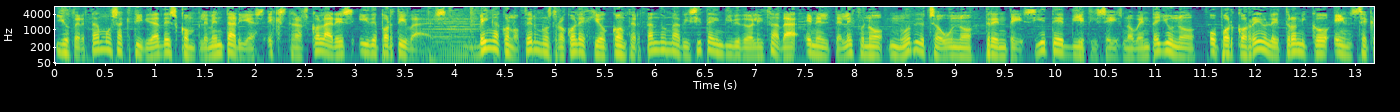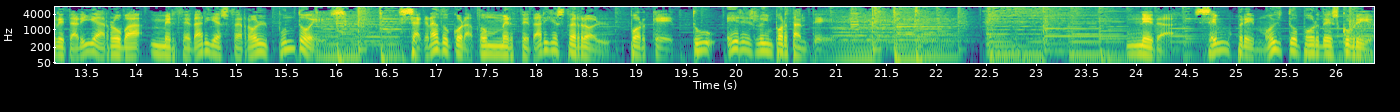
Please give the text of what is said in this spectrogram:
y ofertamos actividades complementarias, extraescolares y deportivas. Ven a conocer nuestro colegio concertando una visita individualizada en el teléfono 981 37 16 91 o por correo electrónico en secretaría mercedariasferrol.es. Sagrado Corazón Mercedarias Ferrol, porque tú eres lo importante. Neda, sempre moito por descubrir.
